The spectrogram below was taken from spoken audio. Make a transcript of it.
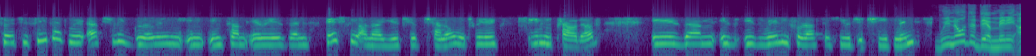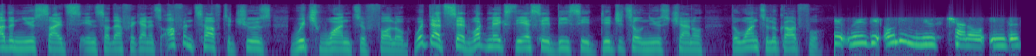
So to see that we're actually growing in, in some areas, and especially on our YouTube channel, which we're extremely proud of, is, um, is, is really for us a huge achievement. We know that there are many other news sites in South Africa, and it's often tough to choose which one to follow. With that said, what makes the SABC digital news channel the one to look out for? We're the only news channel in this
